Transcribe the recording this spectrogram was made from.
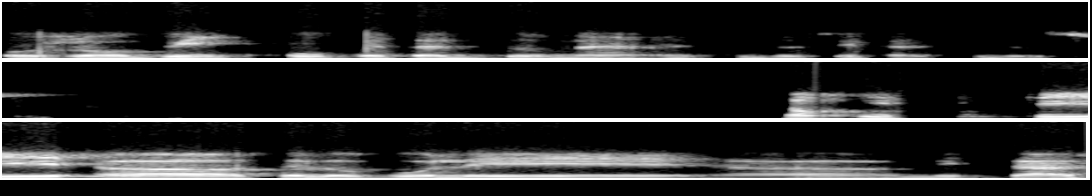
aujourd'hui ou peut-être demain, ainsi de suite, ainsi de suite. Donc ici, euh, c'est le volet euh, message.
